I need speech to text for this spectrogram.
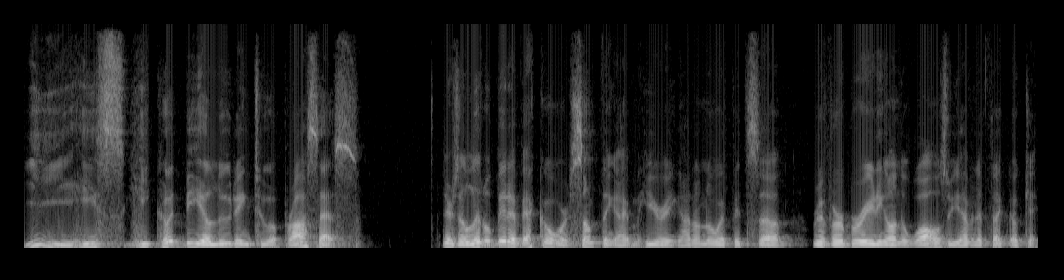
he's, he could be alluding to a process. There's a little bit of echo or something I'm hearing. I don't know if it's uh, reverberating on the walls or you have an effect. Okay.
